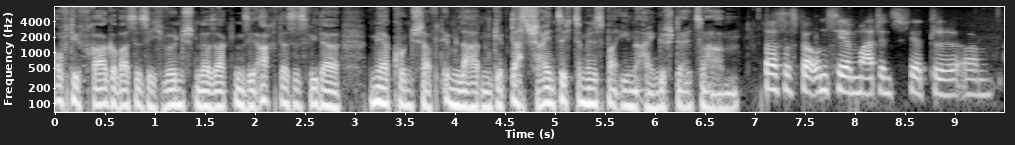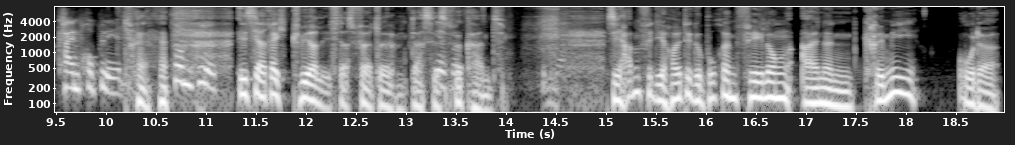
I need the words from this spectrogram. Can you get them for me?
auf die Frage, was sie sich wünschten. Da sagten sie, ach, dass es wieder mehr Kundschaft im Laden gibt. Das scheint sich zumindest bei Ihnen eingestellt zu haben. Das ist bei uns hier im Martinsviertel ähm, kein Problem. Zum Glück. Ist ja recht quirlig, das Viertel. Das ist, ist bekannt. Ja. Sie haben für die heutige Buchempfehlung einen Krimi oder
